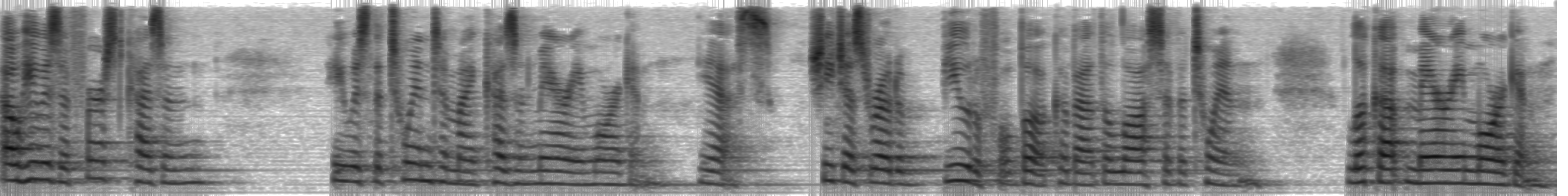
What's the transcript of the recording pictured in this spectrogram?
Oh, he was a first cousin. He was the twin to my cousin Mary Morgan. Yes. She just wrote a beautiful book about the loss of a twin. Look up Mary Morgan.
